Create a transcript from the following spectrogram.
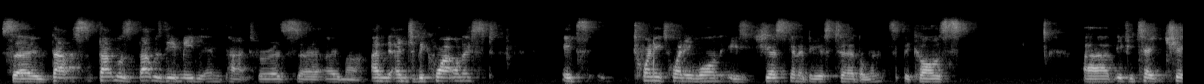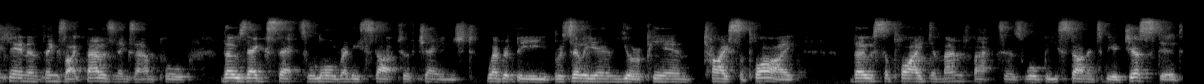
So that's that was that was the immediate impact for us, uh, Omer. And and to be quite honest, it's 2021 is just going to be as turbulent because uh, if you take chicken and things like that as an example, those egg sets will already start to have changed, whether it be Brazilian, European, Thai supply, those supply demand factors will be starting to be adjusted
